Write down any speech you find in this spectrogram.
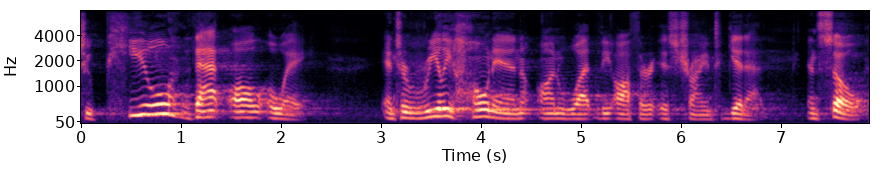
to peel that all away and to really hone in on what the author is trying to get at. And so,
